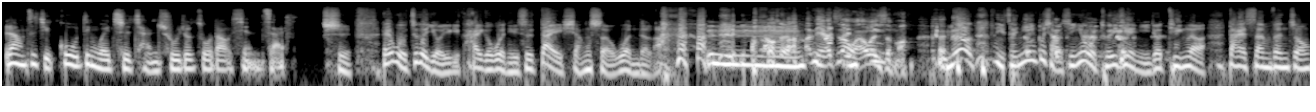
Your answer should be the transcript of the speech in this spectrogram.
让自己固定维持产出，就做到现在。是，哎，我这个有一个还有一个问题是带想舍问的啦。嗯，你还知道我要问什么？没有，你曾经不小心，因为我推荐你就听了大概三分钟，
